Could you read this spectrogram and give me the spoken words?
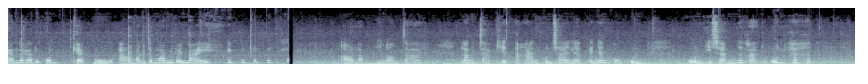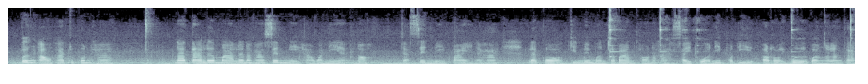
านนะคะ ทุกคนแคบหมูอ่าวมันจะมันไปไหน เอาละพี่น้องจ้าหลังจากเค็ดอาหารคุณชายแล้วเป็นยังของคุณคุณอีฉันนะคะ ทุกคนค่ะ เบิ่งเอาค่ะ ทุกคนค่ะ หน้าตาเริ่มมาแล้วนะคะ เส้นหมี่ค่ะวันนี้เนาะ จัดเส้นหมี่ไปนะคะ แล้วก็กินไม่เหมือนชาวบ้านเขานะคะ ใส่ถั่วนี่พอดีอร่อยเวอร์วางอลังการ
